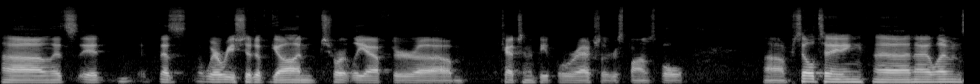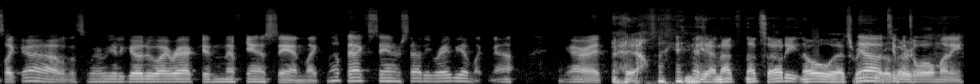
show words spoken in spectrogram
Um, it's it. That's where we should have gone shortly after um, catching the people who are actually responsible. Uh, facilitating uh, 9/11 is like, oh, that's where we got to go to Iraq and Afghanistan. Like, no, Pakistan or Saudi Arabia. I'm like, nah. Like, all right. Yeah, yeah, not not Saudi. No, that's right. no, too much oil money.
